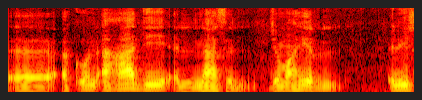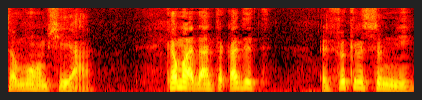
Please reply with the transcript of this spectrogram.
آه، أكون أعادي الناس الجماهير اللي يسموهم شيعة. كما إذا انتقدت الفكر السني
